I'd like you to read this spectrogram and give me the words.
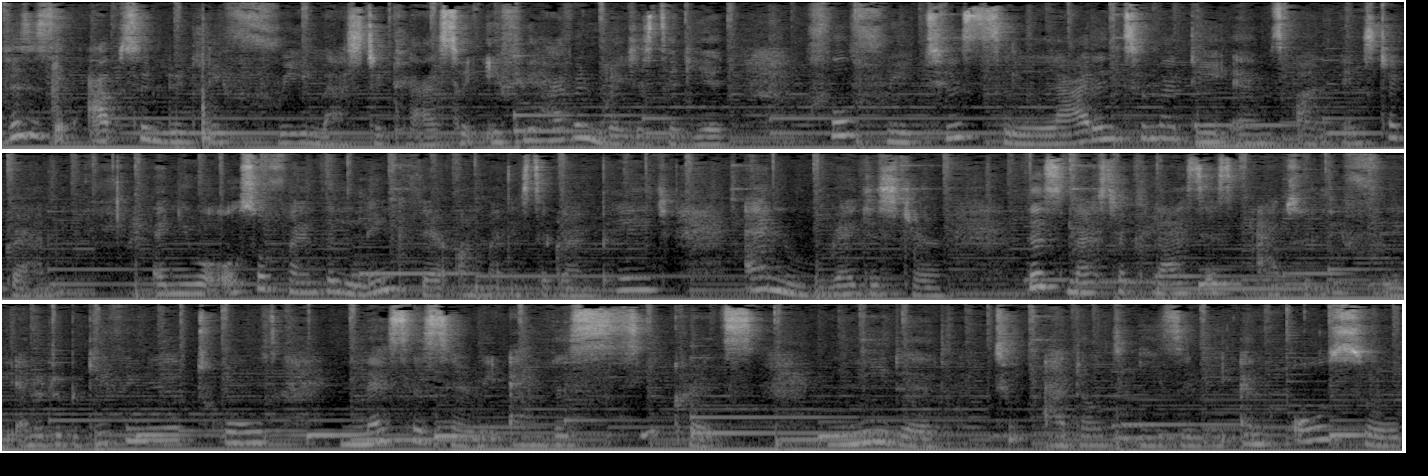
This is an absolutely free masterclass, so if you haven't registered yet, feel free to slide into my DMs on Instagram, and you will also find the link there on my Instagram page and register. This masterclass is absolutely free and it will be giving you the tools necessary and the secrets needed to adult easily and also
